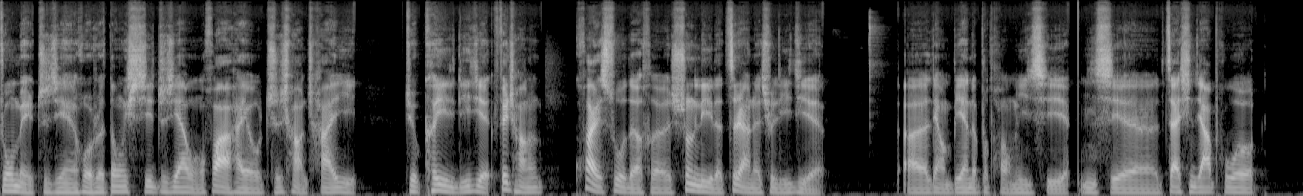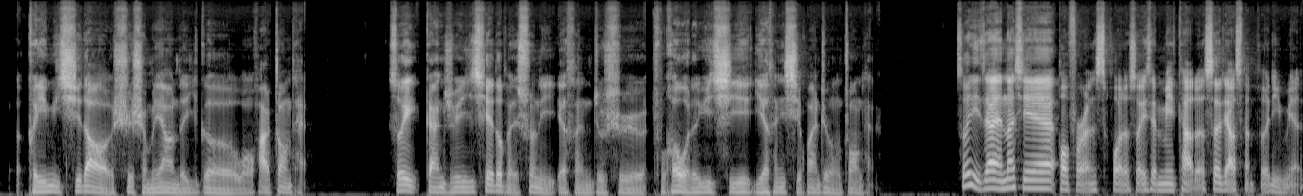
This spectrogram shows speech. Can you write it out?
中美之间或者说东西之间文化还有职场差异，就可以理解非常。快速的和顺利的、自然的去理解，呃，两边的不同以及一些在新加坡可以预期到是什么样的一个文化状态，所以感觉一切都很顺利，也很就是符合我的预期，也很喜欢这种状态。所以你在那些 conference 或者说一些 meetup 的社交场合里面，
